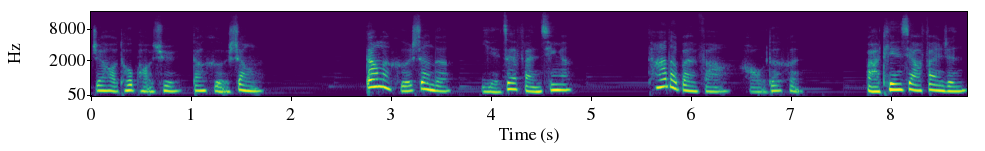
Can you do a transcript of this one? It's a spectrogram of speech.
只好偷跑去当和尚了。当了和尚的也在反清啊，他的办法好得很，把天下犯人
